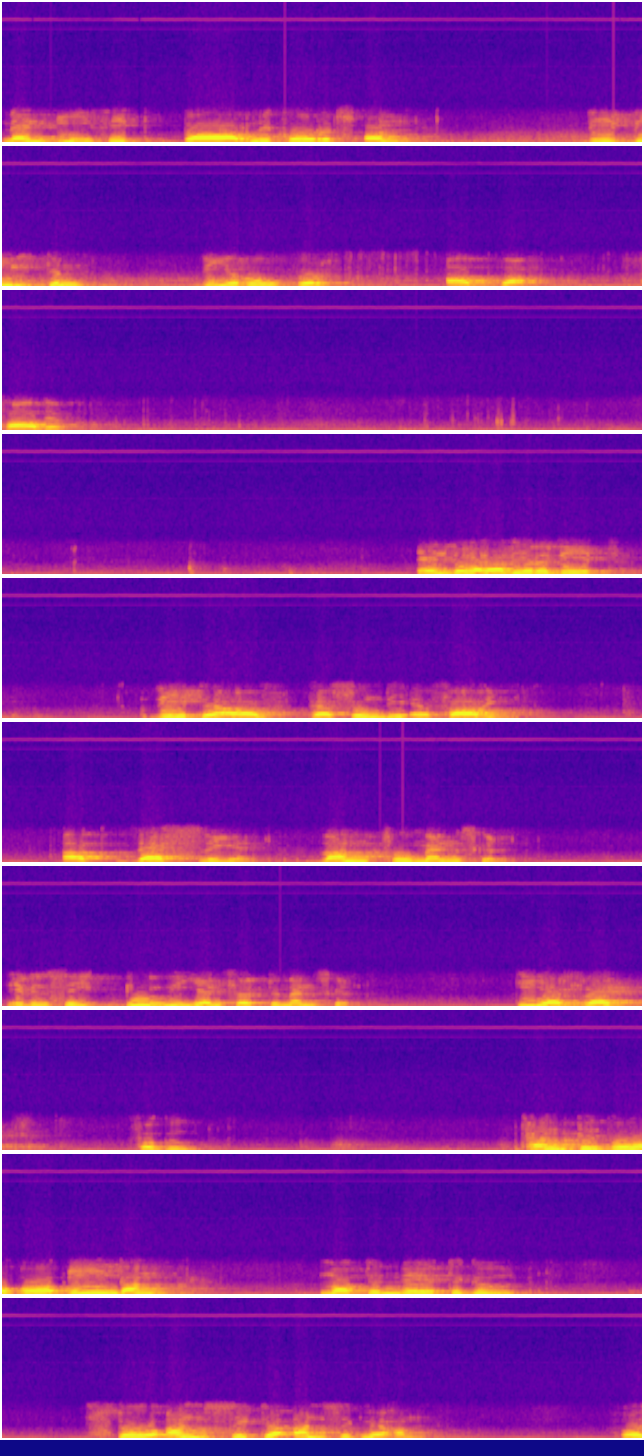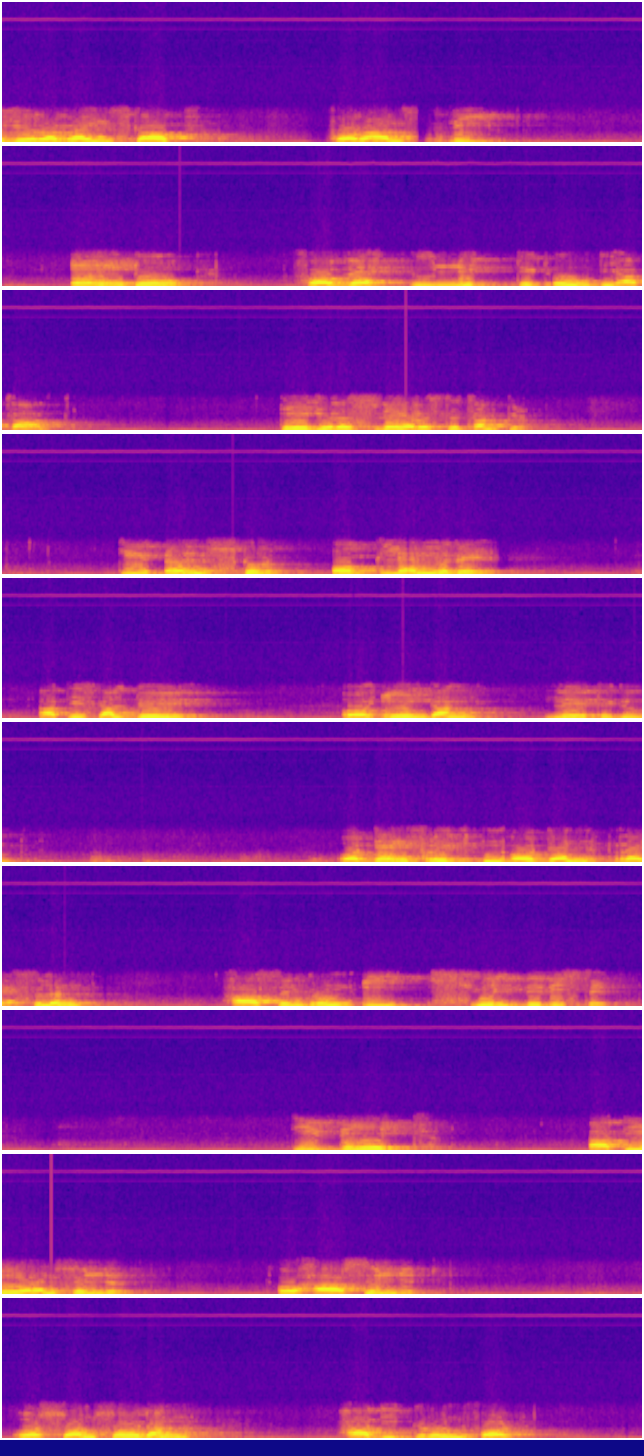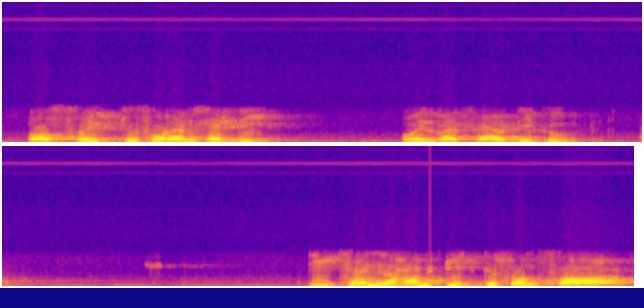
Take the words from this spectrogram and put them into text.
men I fikk barnekårets ånd, ved hvilken vi roper Abba, Fader. Enhver av dere vet vet det av personlig erfaring at verslige, vantro mennesker, dvs. Si ugjenfødte mennesker, de er redd for Gud. Tanken på å en gang måtte møte Gud, stå ansikt til ansikt med Ham og gjøre regnskap for all sitt liv, endog for hvert unyttig ord de har talt. Det er deres sværeste tanke. De ønsker å glemme det, at de skal dø og en gang møte Gud. Og den frykten og den redselen har sin grunn i skyldbevissthet. De vet at de er en synder og har syndet, og som sådan har de grunn for å frykte for en hellig og en rettferdig Gud. De kjenner ham ikke som far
